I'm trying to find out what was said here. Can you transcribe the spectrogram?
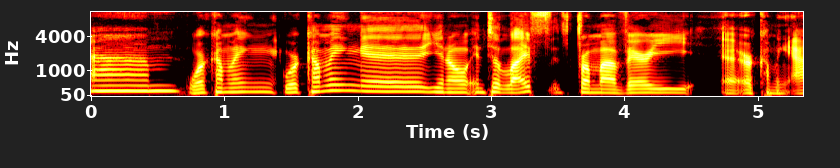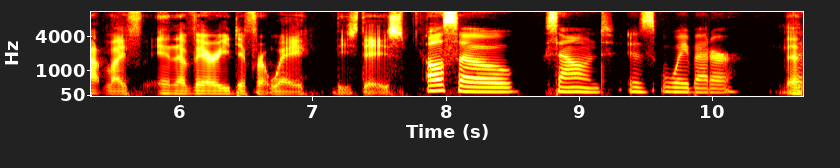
um We're coming, we're coming, uh, you know, into life from a very, uh, or coming at life in a very different way these days. also sound is way better. And 'cause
